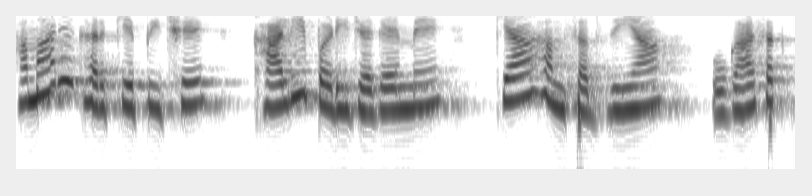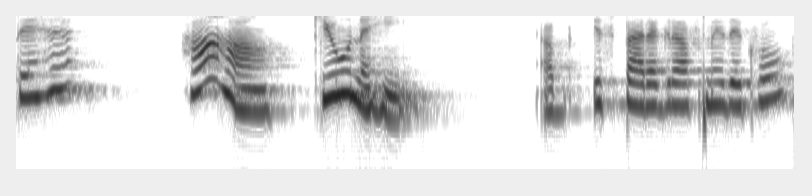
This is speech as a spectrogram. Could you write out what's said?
हमारे घर के पीछे खाली पड़ी जगह में क्या हम सब्ज़ियाँ उगा सकते हैं? हाँ हाँ क्यों नहीं? अब इस पैराग्राफ में देखो,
